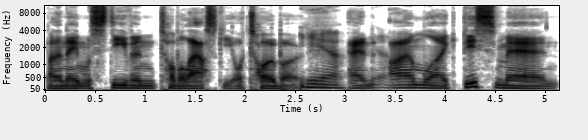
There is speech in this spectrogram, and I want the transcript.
by the name of Stephen Tobolowsky or Tobo. Yeah, And yeah. I'm like, this man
